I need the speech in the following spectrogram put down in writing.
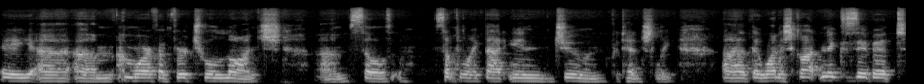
a, uh, um, a more of a virtual launch. So something like that in June potentially uh, the Wanishgotten exhibit.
